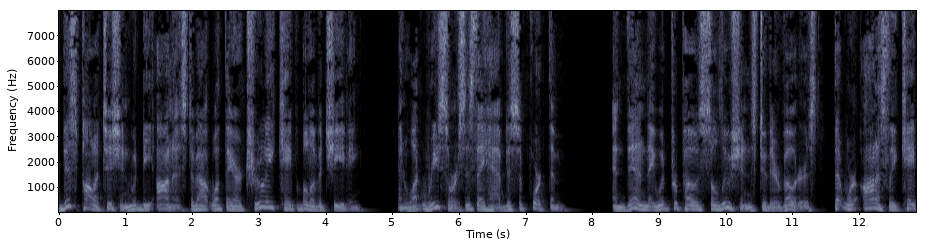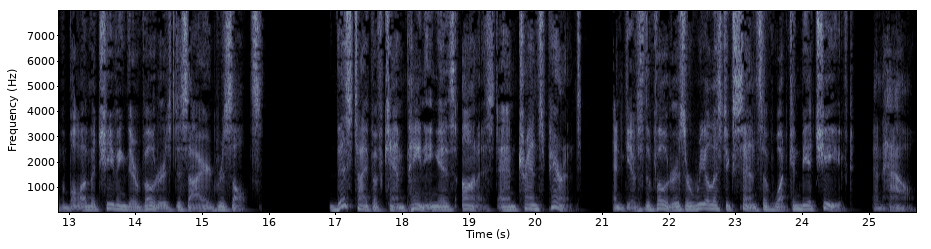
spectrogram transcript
this politician would be honest about what they are truly capable of achieving and what resources they have to support them. And then they would propose solutions to their voters that were honestly capable of achieving their voters' desired results. This type of campaigning is honest and transparent and gives the voters a realistic sense of what can be achieved and how.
